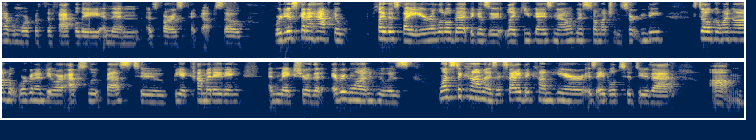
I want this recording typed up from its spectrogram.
have them work with the faculty, and then as far as pickup. So we're just going to have to play this by ear a little bit because it, like you guys know, there's so much uncertainty still going on, but we're going to do our absolute best to be accommodating and make sure that everyone who is wants to come and is excited to come here is able to do that. Um,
